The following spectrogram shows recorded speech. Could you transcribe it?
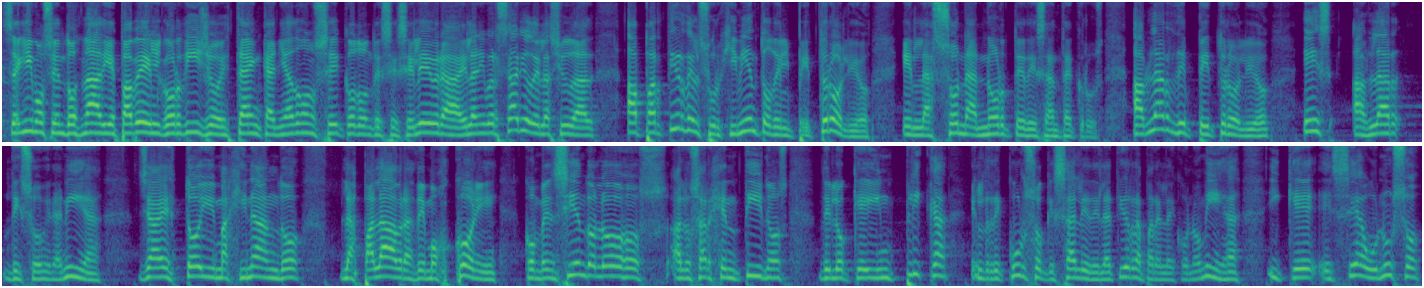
Seguimos en Dos Nadies. Pavel Gordillo está en Cañadón Seco, donde se celebra el aniversario de la ciudad a partir del surgimiento del petróleo en la zona norte de Santa Cruz. Hablar de petróleo es hablar de soberanía. Ya estoy imaginando las palabras de Mosconi convenciéndolos a los argentinos de lo que implica el recurso que sale de la tierra para la economía y que eh, sea un uso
